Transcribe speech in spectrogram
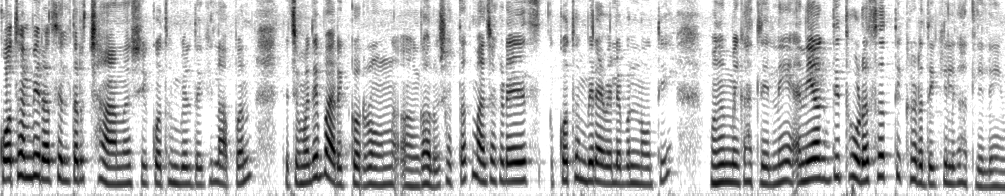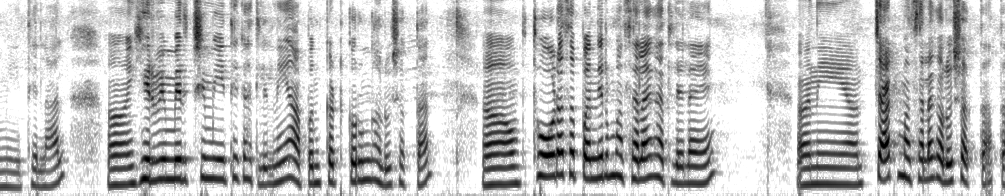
कोथिंबीर असेल तर छान अशी कोथिंबीर देखील आपण त्याच्यामध्ये बारीक करून घालू शकतात. माझ्याकडे कोथिंबीर अवेलेबल नव्हती म्हणून मी घातलेली नाही. आणि अगदी थोडंसं तिखट देखील घातलेलं आहे मी इथे लाल. हिरवी मिरची मी इथे घातलेली नाही. आपण कट करून घालू शकतात. थोडासा पनीर मसाला घातलेला आहे. आणि चाट मसाला घालू शकतात.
